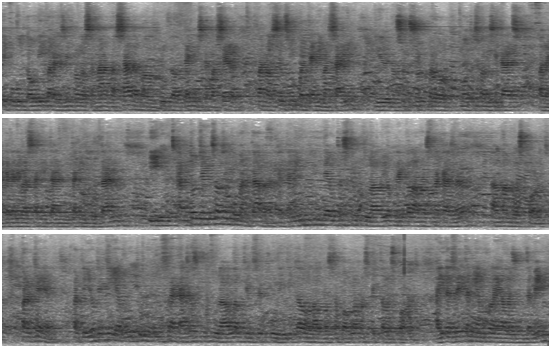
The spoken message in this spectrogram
he pogut gaudir, per exemple, la setmana passada amb el Club del Tenis, que per cert fan el seu 50è aniversari, i no són són, però moltes felicitats per aquest aniversari tan, tan important. I amb tots ells els comentava que tenim un deute estructural, jo crec, que la nostra casa amb, amb l'esport. Per què? Perquè jo crec que hi ha hagut un, un fracàs estructural del que hem fet política al nostre poble respecte a l'esport. Ahir, de fet, teníem ple a l'Ajuntament,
